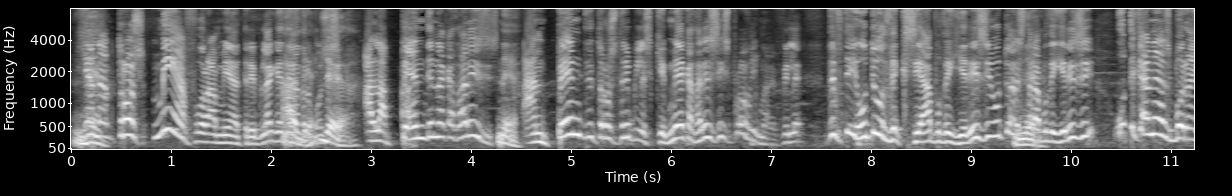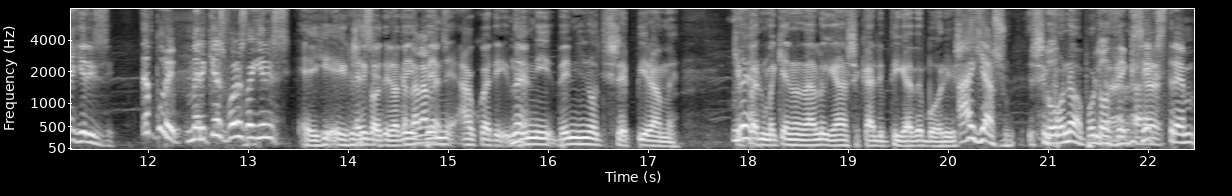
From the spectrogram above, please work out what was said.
για Ναι. να τρως μία φορά μία τρίπλα γιατί Άντε, άνθρωπος ναι. είσαι. Αλλά πέντε να καθαρίζεις. Ναι. Αν πέντε τρως τρίπλες και μία καθαρίζει, έχεις πρόβλημα, ρε φίλε. Δεν φταίει ούτε ο δεξιά που δεν γυρίζει, ούτε ο αριστερά Ναι. που δεν γυρίζει, ούτε κανένας μπορεί να γυρίζει. Δεν μπορεί. Μερικές φορές θα γυρίσει. Έχει Έτσι, δίκιο. Δηλαδή καταλαβες. δεν, άκου κάτι, Ναι. δεν, είναι- δεν είναι ότι σε πήραμε και Ναι. παίρνουμε και έναν άλλο για να σε καλύπτει γιατί δεν μπορείς. Α, γεια σου. Συμφωνώ το, απόλυτα. Το δεξί Α, εξτρέμ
